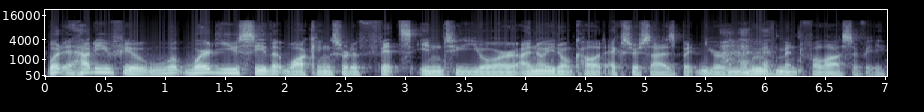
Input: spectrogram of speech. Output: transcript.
what? How do you feel? Wh- where do you see that walking sort of fits into your? I know you don't call it exercise, but your movement philosophy.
